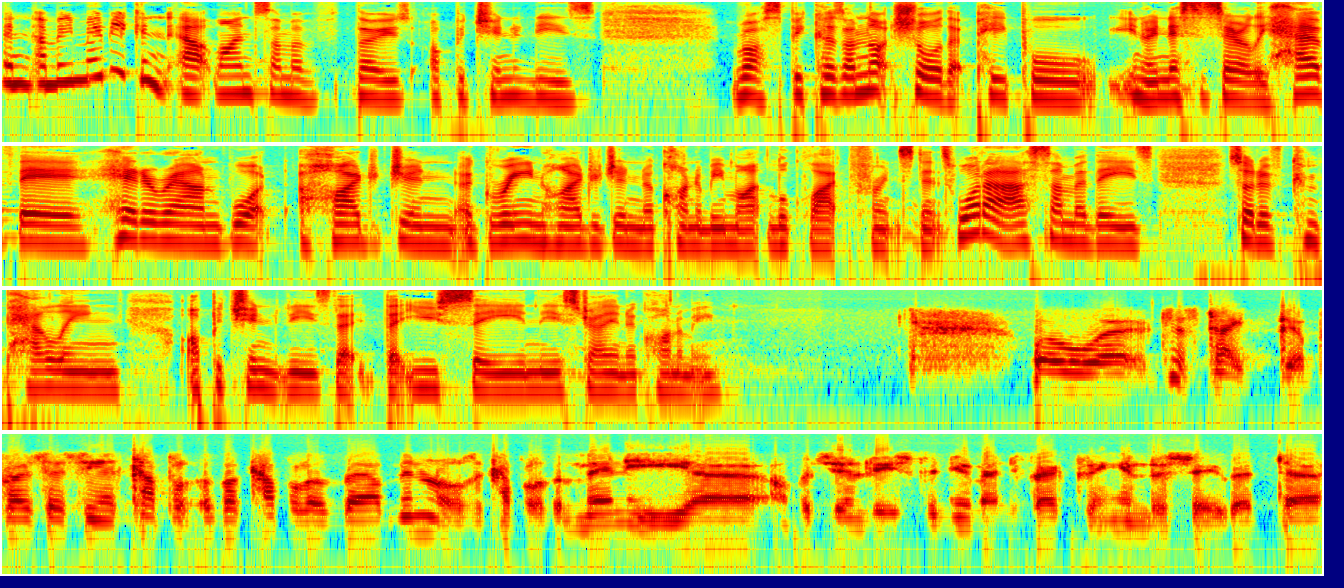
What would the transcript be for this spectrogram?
And I mean, maybe you can outline some of those opportunities Ross, because I'm not sure that people, you know, necessarily have their head around what a hydrogen, a green hydrogen economy might look like, for instance. What are some of these sort of compelling opportunities that, that you see in the Australian economy? Well, uh, just take uh, processing a couple of a couple of our minerals, a couple of the many uh, opportunities for new manufacturing industry, but uh,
